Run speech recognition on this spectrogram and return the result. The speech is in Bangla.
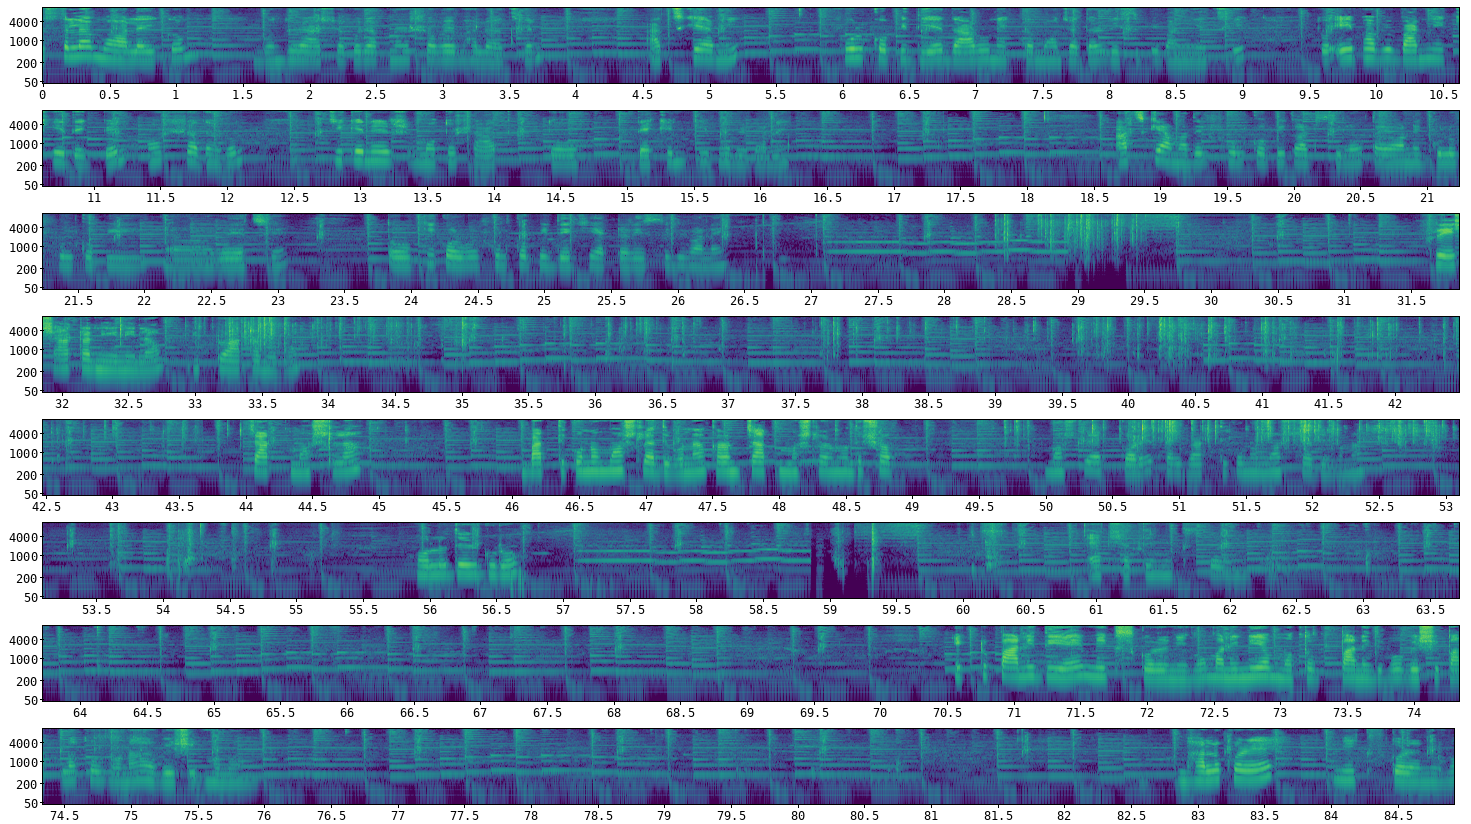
আসসালামু আলাইকুম। বন্ধুরা, আশা করি আপনারা সবাই ভালো আছেন। আজকে আমি ফুলকপি দিয়ে দারুণ একটা মজাদার রেসিপি বানিয়েছি। তো এইভাবে বানিয়ে খেয়ে দেখবেন অসাধারণ চিকেনের মতো স্বাদ। তো দেখেন কীভাবে বানাই আজকে আমাদের ফুলকপি কাটছিল, তাই অনেকগুলো ফুলকপি রয়েছে। তো কি করব? ফুলকপি দেখি একটা রেসিপি বানাই। ফ্রেশ আটা নিয়ে নিলাম, একটু আটা নেব। চাট মশলা, বাড়তি কোনো মশলা দেব না, কারণ চাট মশলার মধ্যে সব মশলা অ্যাড করে, তাই বাড়তি কোনো মশলা দেব না। হলুদের গুঁড়ো একসাথে মিক্স করে নেব। একটু পানি দিয়ে মিক্স করে নিব। মানে নিয়ম মতো পানি দিব। বেশি পাতলা করব না আর বেশি ঘন না। ভালো করে মিক্স করে নিব।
